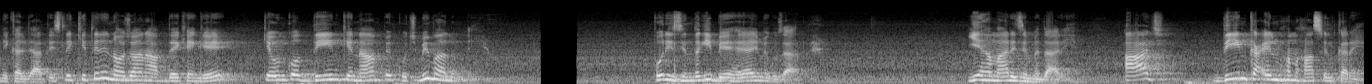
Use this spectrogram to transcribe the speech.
نکل جاتے۔ اس لیے کتنے نوجوان آپ دیکھیں گے کہ ان کو دین کے نام پہ کچھ بھی معلوم نہیں ہے۔ پوری زندگی بے حیائی میں گزار رہے ہیں۔ یہ ہماری ذمہ داری ہے۔ آج دین کا علم ہم حاصل کریں۔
